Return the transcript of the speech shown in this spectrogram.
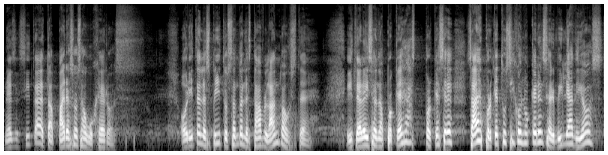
necesita tapar esos agujeros. Ahorita el Espíritu Santo le está hablando a usted. Y te le dice, ¿por qué, por qué ¿sabes por qué tus hijos no quieren servirle a Dios?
